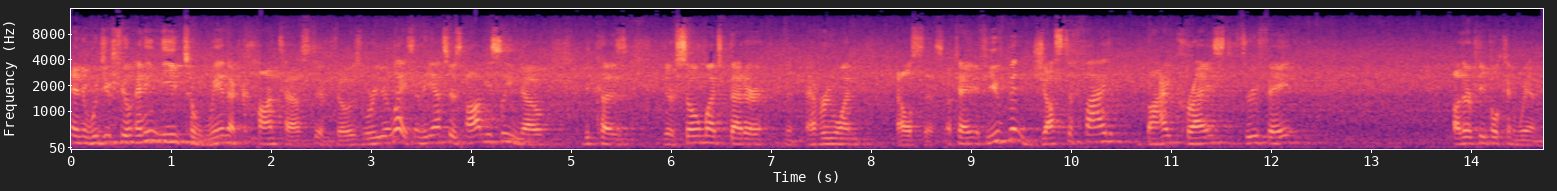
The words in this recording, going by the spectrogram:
and would you feel any need to win a contest if those were your lights? And the answer is obviously no, because they're so much better than everyone else's. Okay? If you've been justified by Christ through faith, other people can win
